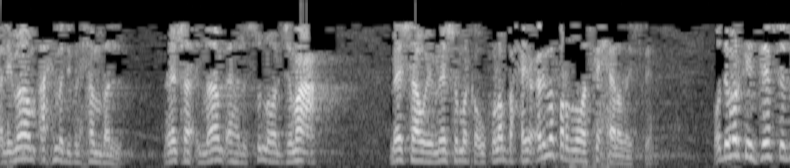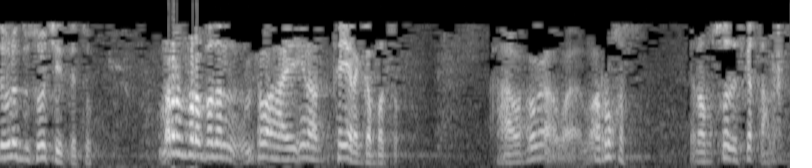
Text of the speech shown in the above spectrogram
alimaam axmed ibn xambal meesha imaam ahli sunna waljamaca meeshaa wey meesha marka uu kula baxayo culimo fara badan waa iska xeeladaysteen oo dee markay seefta dawladdu soo jeedsato marar fara badan muxuu ahaye inaad ka yara gabato. Waxoogaa waa inaad ruksada iska qaadato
